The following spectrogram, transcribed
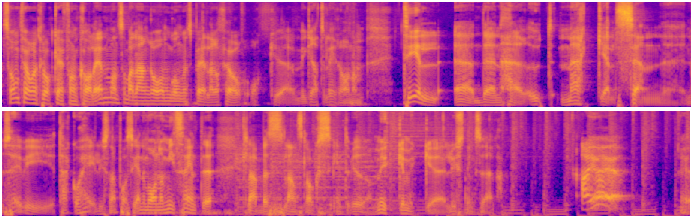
Som får en klocka från Karl Edmond som alla andra omgångens spelare får. Och eh, vi gratulerar honom till eh, den här utmärkelsen. Nu säger vi tack och hej. Lyssna på oss igen imorgon och missa inte Klabbes landslagsintervjuer. Mycket, mycket lyssningsvärda. Adjö! Adjö.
